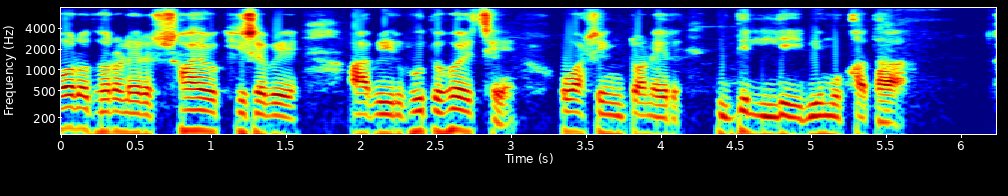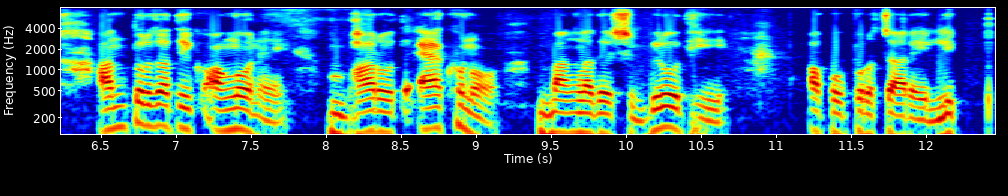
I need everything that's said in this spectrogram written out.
বড় ধরনের সহায়ক হিসেবে আবির্ভূত হয়েছে ওয়াশিংটনের দিল্লি বিমুখতা। আন্তর্জাতিক অঙ্গনে ভারত এখনও বাংলাদেশ বিরোধী অপপ্রচারে লিপ্ত।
